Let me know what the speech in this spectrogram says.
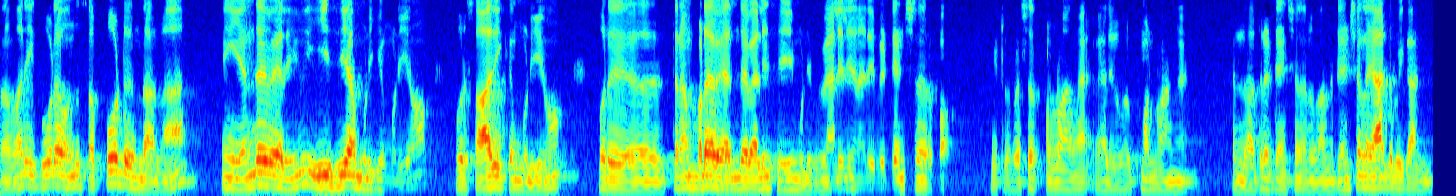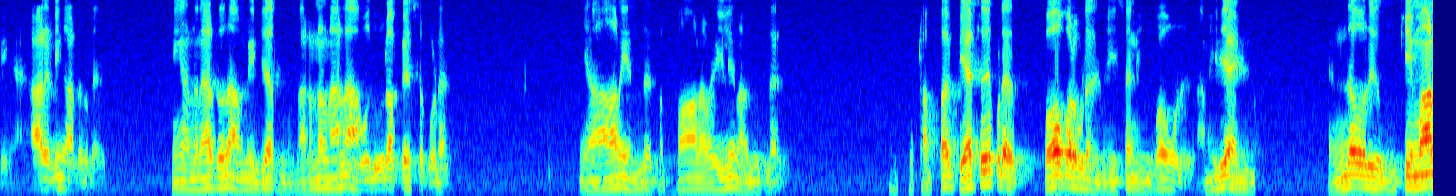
அந்த மாதிரி கூட வந்து சப்போர்ட் இருந்தால் தான் நீங்கள் எந்த வேலையும் ஈஸியாக முடிக்க முடியும். ஒரு சாதிக்க முடியும். ஒரு திறம்பட எந்த வேலையும் செய்ய முடியும். வேலையிலேயே நிறைய பேர் டென்ஷன் இருக்கும் வீட்டில் ப்ரெஷர் பண்ணுவாங்க. வேலையில் ஒர்க் பண்ணுவாங்க. எந்த இடத்துல டென்ஷன் இருக்கும். அந்த டென்ஷனில் யார்கிட்ட போய் காமிப்பீங்க? யார்கிட்டையும் காட்டக்கூடாது நீங்கள் அந்த நேரத்தில் தான் அமைதியாக இருக்கணும். வரணுனால அவதூறாக பேசக்கூடாது. யாரும் எந்த தப்பான வழியிலையும் நடந்துக்கூடாது தப்பாக பேசவே கூடாது. கோவப்படக்கூடாது. நைஸாக நீங்கள் போகக்கூடாது அமைதியாக ஆயிடணும் எந்த ஒரு முக்கியமான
